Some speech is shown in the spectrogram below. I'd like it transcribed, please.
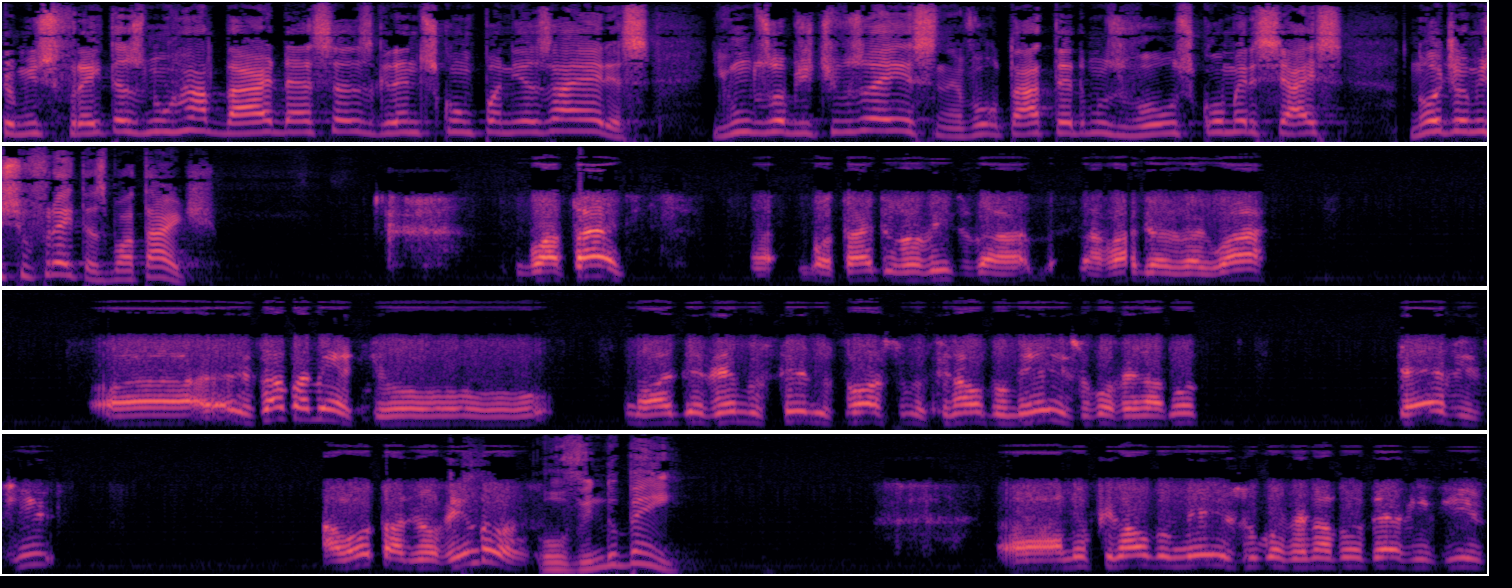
Dionísio Freitas no radar dessas grandes companhias aéreas. E um dos objetivos é esse, né? Voltar a termos voos comerciais no Dionísio Freitas. Boa tarde. Boa tarde. Boa tarde, os ouvintes da, da Rádio Aranguá. Uh, exatamente. O, nós devemos ter no próximo final do mês, o governador deve vir. Alô, está me ouvindo? Ouvindo bem. Uh, no final do mês, o governador deve vir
